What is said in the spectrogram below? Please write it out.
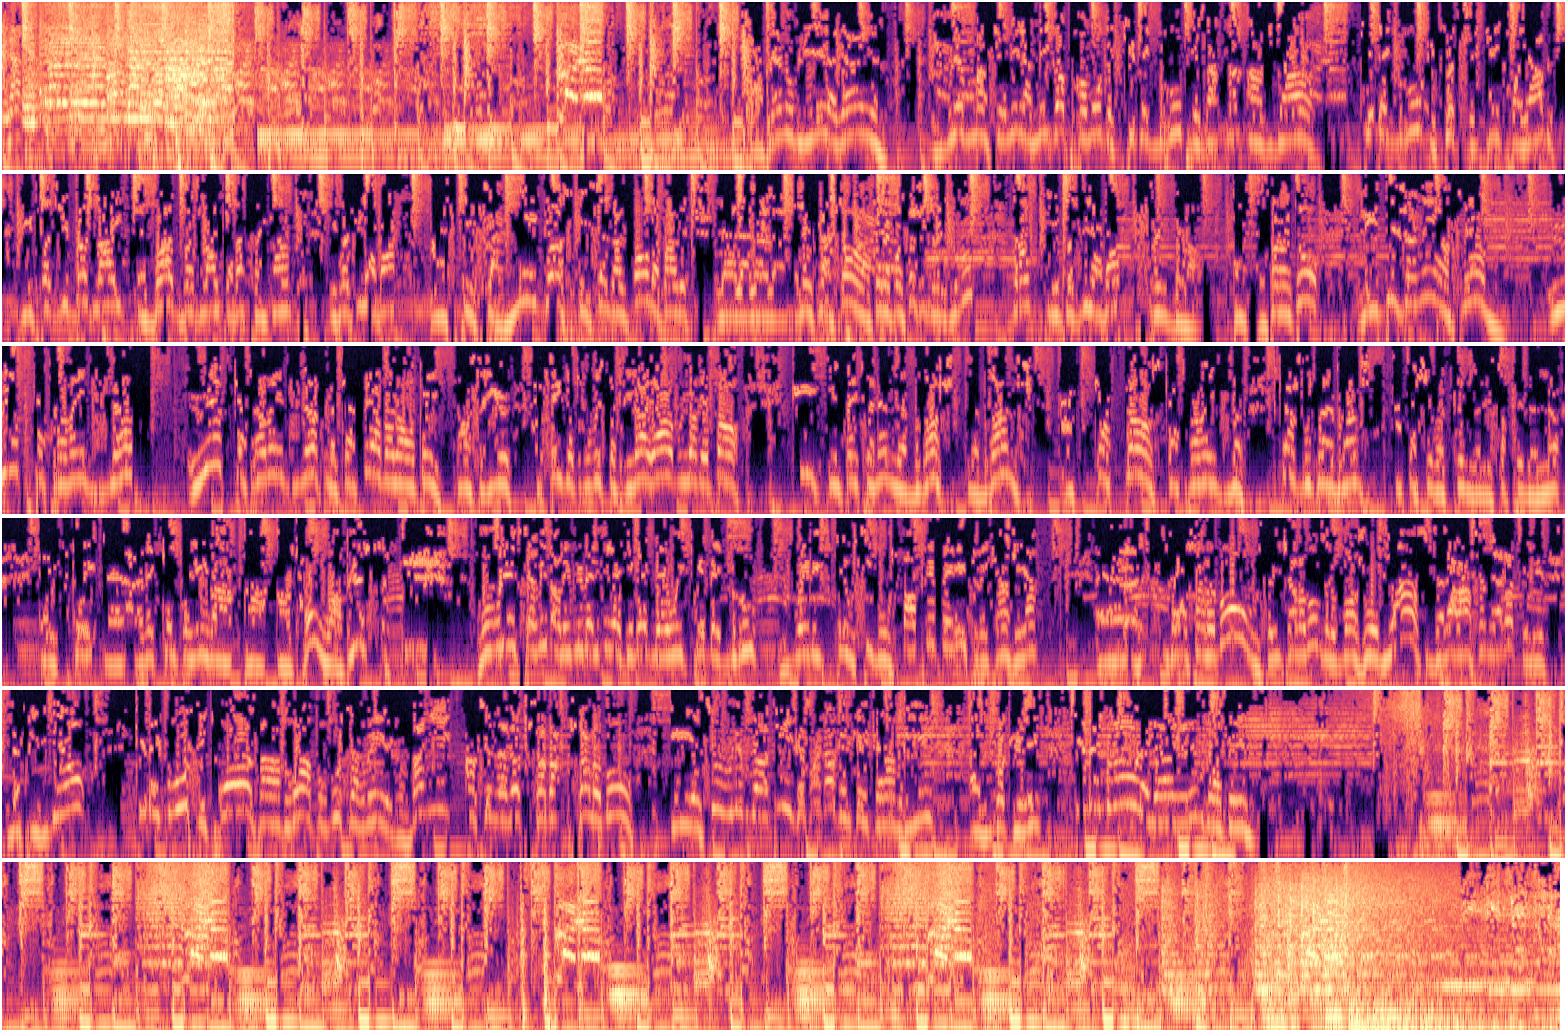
Bien mentionner la méga promo de Québec Brou présentement en vigueur. Québec Brou, écoute, c'est incroyable. Les produits Bud Light, Bud, Bud Light, à 50, les produits là-bas en spécial, méga spécial. Dans le fond, on a parlé de l'inflation, on connaît pas ça chez Québec Brou. Donc, les produits là-bas, 5 dollars. Tantôt, les déjeuners en semaine, 8,99 8,99 le café à volonté. Non, sérieux, essaye de trouver ce prix-là. Ailleurs, vous ne l'aurez pas. Et les fins de le brunch, le brunch à 14,99. Quand je vous dis un brunch, attachez votre cul, vous allez sortir de là. Écoutez, euh, avec quelques livres en, en, en trop ou en plus. Vous voulez être servi par les plus belles villes à Québec? Ben oui, Québec Brou. Vous pouvez écouter aussi vos sports préférés sur écran géant. Euh, vous allez à Charlebourg, de Charlebourg, vous allez pouvoir jouer au billard. Si vous allez à l'ancienne Marotte, c'est prix vidéo. Québec Brou, c'est trois endroits pour vous servir. Et euh, si vous voulez vous gâter, il reste encore quelques calendriers à vous procurer. Québec Brou, les gars, allez vous gâter.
